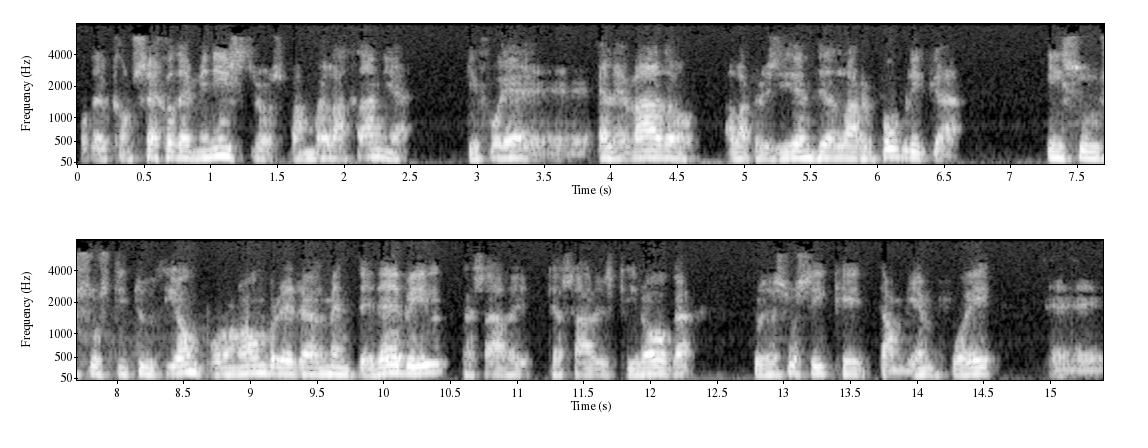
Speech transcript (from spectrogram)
o del Consejo de Ministros, Manuel Azaña, que fue eh, elevado a la presidencia de la República, y su sustitución por un hombre realmente débil, Casares, Casares Quiroga, pues eso sí que también fue eh,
